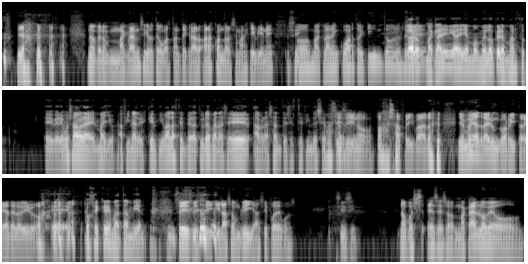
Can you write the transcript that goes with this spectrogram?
Ya. no, pero McLaren sí que lo tengo bastante claro. Ahora es cuando la semana que viene... Sí. Oh, McLaren cuarto y quinto, no sé Claro, qué. McLaren iba a venir en Montmeló, pero en marzo. Eh, veremos ahora en mayo, a finales, que encima las temperaturas van a ser abrasantes este fin de semana. Sí, sí, no, vamos a flipar. Yo me voy a traer un gorrito, ya te lo digo. Eh, coge crema también. Sí, sí, sí, y la sombrilla, si podemos. Sí, sí. No, pues es eso. McLaren lo veo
